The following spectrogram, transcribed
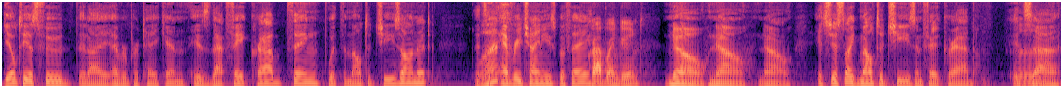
guiltiest food that I ever partake in is that fake crab thing with the melted cheese on it. That's What? in every Chinese buffet. Crab Rangoon. No, no, no. It's just like melted cheese and fake crab. It's uh,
